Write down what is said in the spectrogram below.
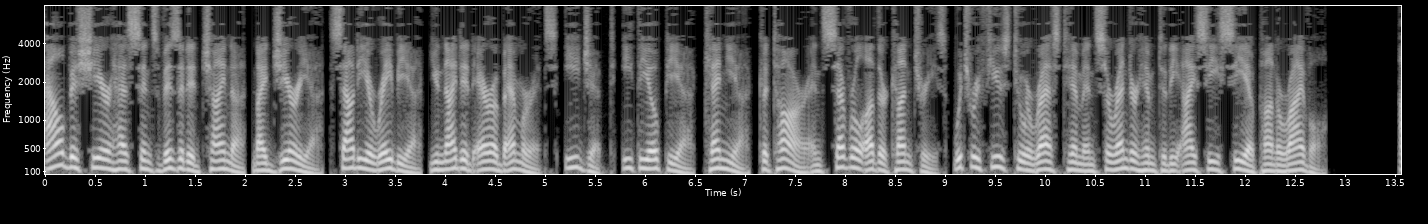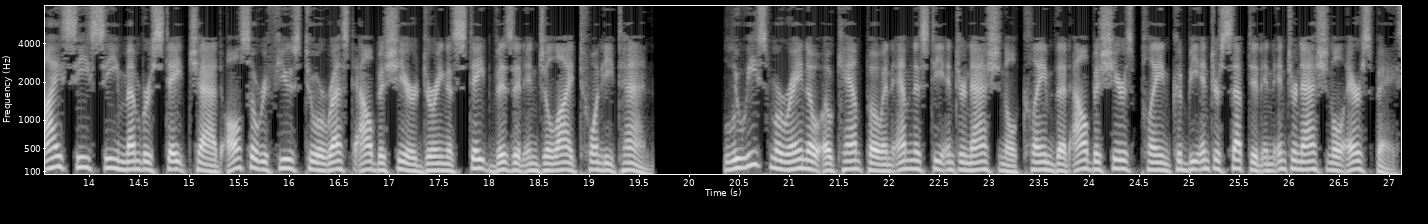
Al-Bashir has since visited China, Nigeria, Saudi Arabia, United Arab Emirates, Egypt, Ethiopia, Kenya, Qatar and several other countries, which refused to arrest him and surrender him to the ICC upon arrival. ICC member state Chad also refused to arrest al-Bashir during a state visit in July 2010. Luis Moreno Ocampo and Amnesty International claimed that al-Bashir's plane could be intercepted in international airspace.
